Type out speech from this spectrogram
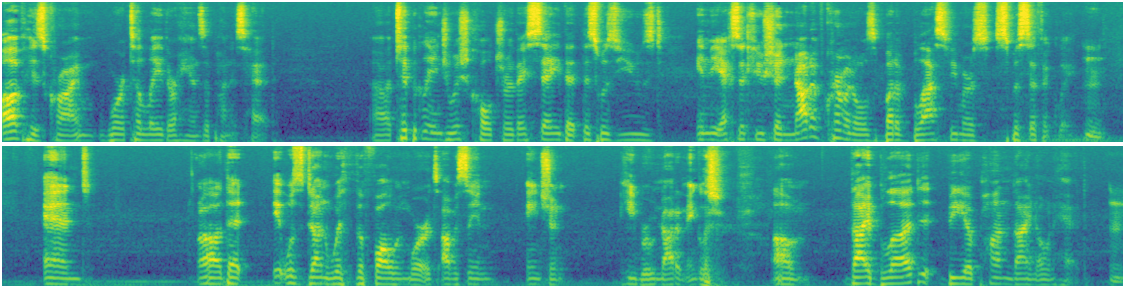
of his crime were to lay their hands upon his head. Uh, typically in jewish culture they say that this was used in the execution not of criminals but of blasphemers specifically. Hmm. and uh, that it was done with the following words obviously in ancient hebrew not in english. Um, thy blood be upon thine own head Hmm.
